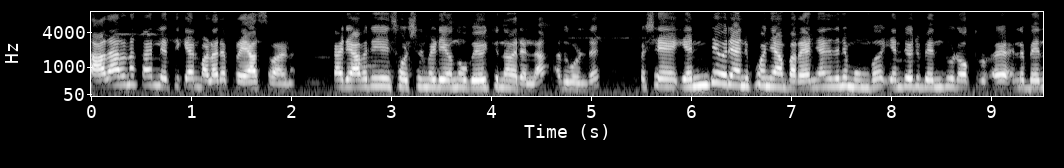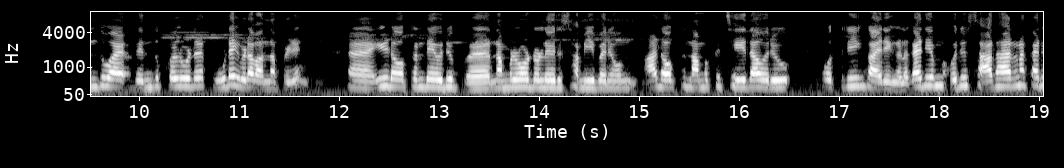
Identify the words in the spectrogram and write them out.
സാധാരണക്കാരിൽ എത്തിക്കാൻ വളരെ പ്രയാസമാണ്. കാര്യം അവർ സോഷ്യൽ മീഡിയ ഒന്നും ഉപയോഗിക്കുന്നവരല്ല അതുകൊണ്ട്. പക്ഷേ എന്റെ ഒരു അനുഭവം ഞാൻ പറയാം. ഞാൻ ഇതിന് മുമ്പ് എന്റെ ഒരു ബന്ധു ഡോക്ടർ അല്ല ബന്ധു ബന്ധുക്കളുടെ കൂടെ ഇവിടെ വന്നപ്പോൾ ഈ ഡോക്ടറിന്റെ ഒരു നമ്മളോടുള്ള ഒരു സമീപനവും ആ ഡോക്ടർ നമുക്ക് ചെയ്ത ഒരു ഒത്തിരിയും കാര്യങ്ങൾ കാര്യം ഒരു സാധാരണക്കാർ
